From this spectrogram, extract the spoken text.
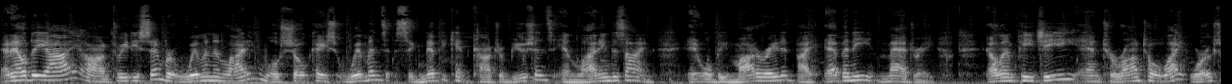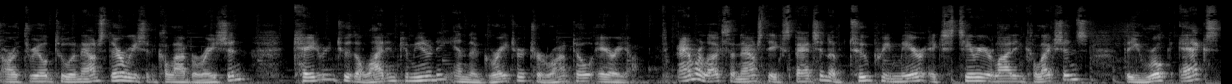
At LDI on 3 December, Women in Lighting will showcase women's significant contributions in lighting design. It will be moderated by Ebony Madre. LMPG and Toronto Lightworks are thrilled to announce their recent collaboration, catering to the lighting community in the Greater Toronto area. Amerlux announced the expansion of two premier exterior lighting collections, the Rook X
